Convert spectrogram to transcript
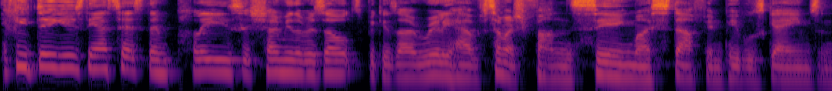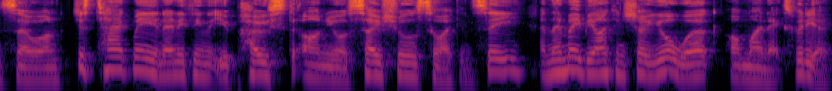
If you do use the assets, then please show me the results because I really have so much fun seeing my stuff in people's games and so on. Just tag me in anything that you post on your socials so I can see, and then maybe I can show your work on my next video.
